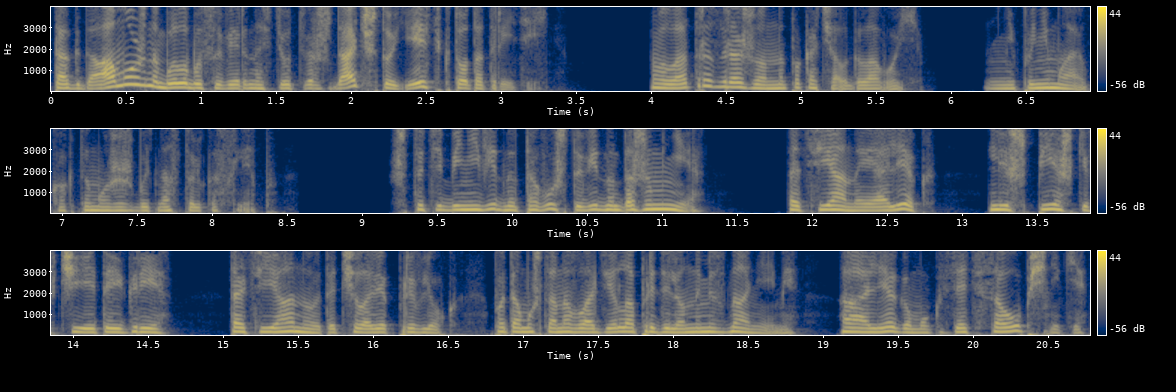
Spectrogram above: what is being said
тогда можно было бы с уверенностью утверждать, что есть кто-то третий. Влад раздраженно покачал головой. «Не понимаю, как ты можешь быть настолько слеп. Что тебе не видно того, что видно даже мне? Татьяна и Олег лишь пешки в чьей-то игре. Татьяну этот человек привлек, потому что она владела определенными знаниями, а Олега мог взять сообщники,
